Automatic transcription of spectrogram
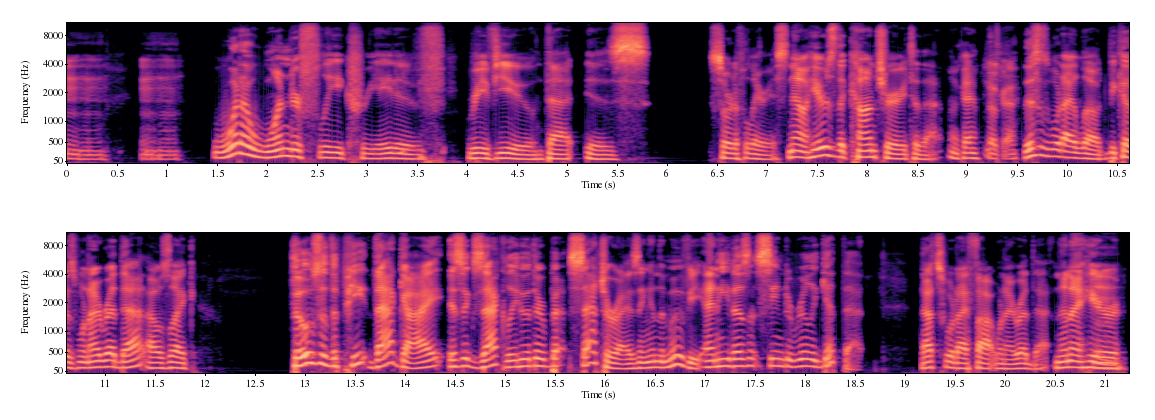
Mm-hmm. Mm-hmm. what a wonderfully creative review that is sort of hilarious. Now here's the contrary to that okay? Okay. this is what i loved because when i read that i was like those are the pe- that guy is exactly who they're satirizing in the movie and he doesn't seem to really get that. That's what i thought when i read that. And then i hear hmm.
